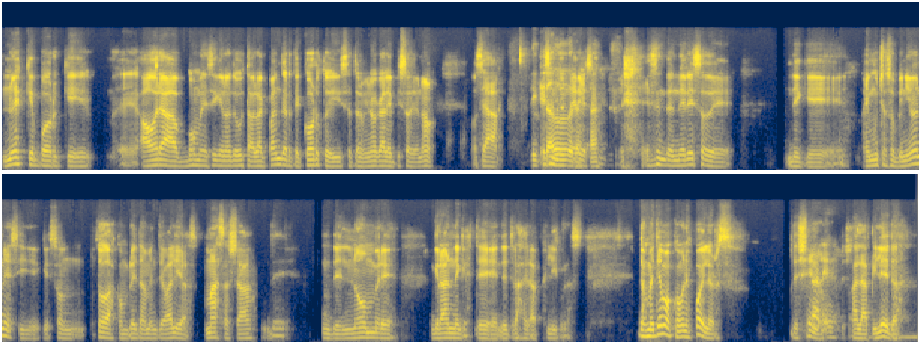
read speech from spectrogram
no es que porque eh, ahora vos me decís que no te gusta Black Panther, te corto y se terminó acá el episodio, no. O sea, es entender, eso, es entender eso, de, que hay muchas opiniones y que son todas completamente válidas, más allá del nombre grande que esté detrás de las películas. Nos metemos con spoilers, de lleno, a la pileta.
